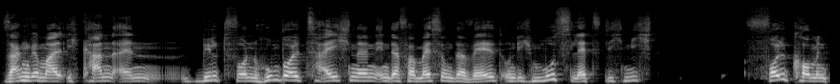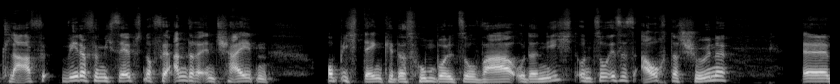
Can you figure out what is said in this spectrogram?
sagen wir mal, ich kann ein Bild von Humboldt zeichnen in der Vermessung der Welt und ich muss letztlich nicht vollkommen klar, weder für mich selbst noch für andere entscheiden, ob ich denke, dass Humboldt so war oder nicht. Und so ist es auch das Schöne, äh,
